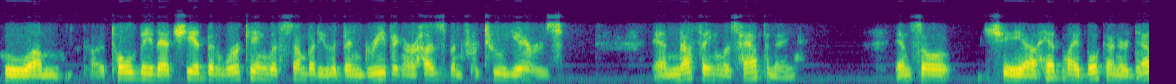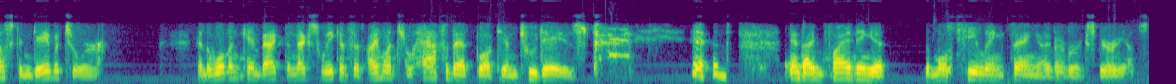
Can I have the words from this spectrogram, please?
who um, uh, told me that she had been working with somebody who had been grieving her husband for two years, and nothing was happening. And so she uh, had my book on her desk and gave it to her and the woman came back the next week and said, I went through half of that book in two days. and, and I'm finding it the most healing thing I've ever experienced.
